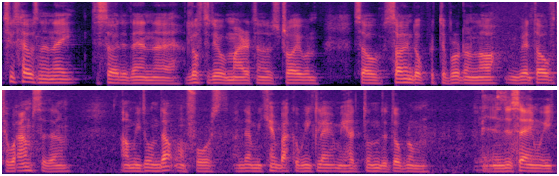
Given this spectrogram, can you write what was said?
2008, decided then uh, I'd love to do a marathon, I'd try one. So signed up with the brother-in-law. We went over to Amsterdam and we done that one first. And then we came back a week later and we had done the Dublin one in the same week.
